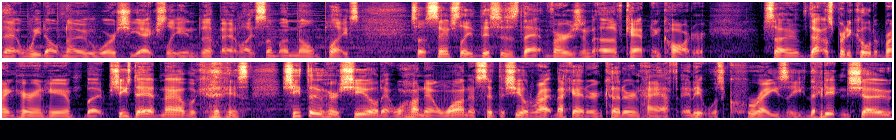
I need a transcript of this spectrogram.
that we don't know where she actually ended up at, like some unknown place. So essentially, this is that version of Captain Carter. So that was pretty cool to bring her in here, but she's dead now because she threw her shield at Wanda and Wanda sent the shield right back at her and cut her in half, and it was crazy. They didn't show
